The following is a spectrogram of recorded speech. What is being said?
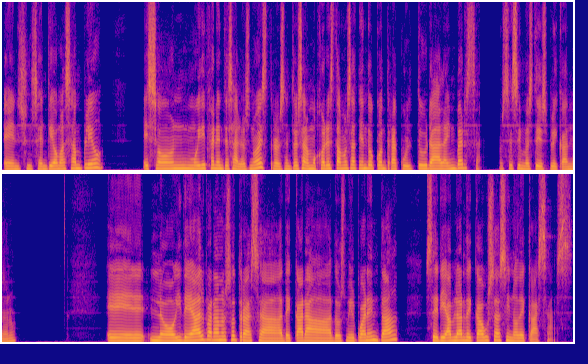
en su sentido más amplio, son muy diferentes a los nuestros. Entonces, a lo mejor estamos haciendo contracultura a la inversa. No sé si me estoy explicando, ¿no? Eh, lo ideal para nosotras de cara a 2040 sería hablar de causas y no de casas.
